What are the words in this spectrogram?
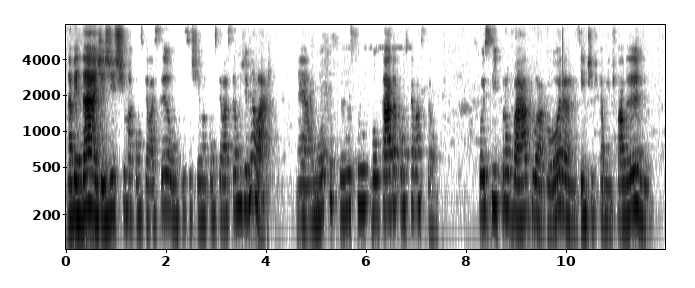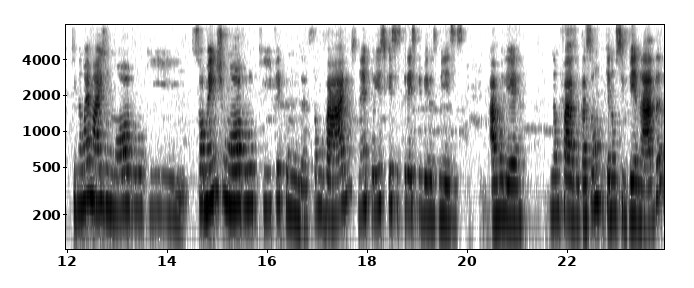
Na verdade, existe uma constelação que se chama constelação gemelar, né? um outro curso voltado à constelação foi se provado agora, cientificamente falando, que não é mais um óvulo que somente um óvulo que fecunda, são vários, né? Por isso que esses três primeiros meses a mulher não faz ultrassom porque não se vê nada,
